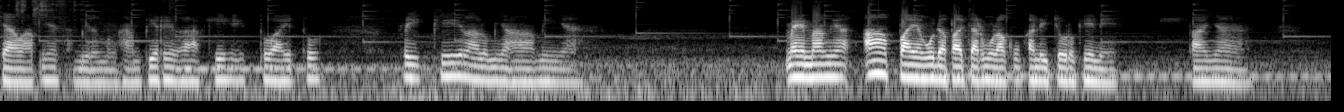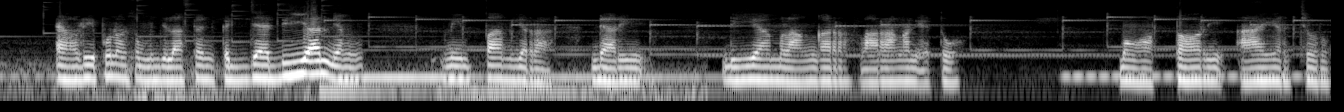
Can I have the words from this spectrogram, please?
Jawabnya sambil menghampiri laki tua itu. Ricky lalu menyalaminya. Memangnya apa yang udah pacarmu lakukan di curug ini? Tanya. LD pun langsung menjelaskan kejadian yang menimpa Mira dari dia melanggar larangan yaitu mengotori air curug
